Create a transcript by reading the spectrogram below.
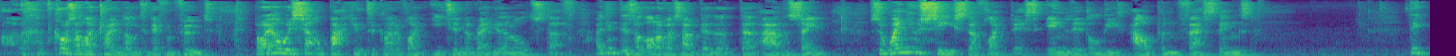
of course I like trying loads of different foods, but I always settle back into kind of like eating the regular old stuff. I think there's a lot of us out there that, that are the same. So when you see stuff like this in Lidl, these Alpenfest things, they,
